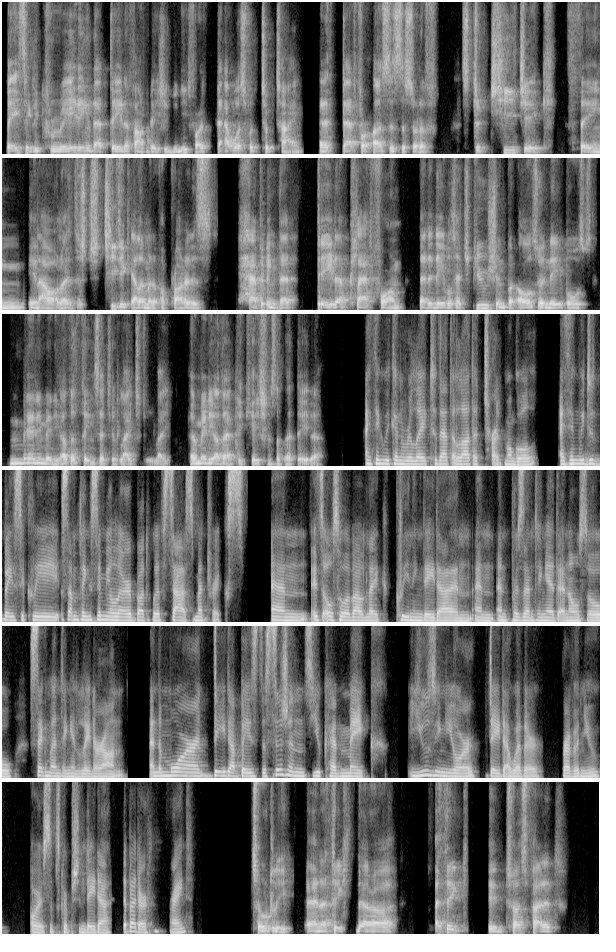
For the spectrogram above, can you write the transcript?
basically creating that data foundation you need for it. That was what took time. And that for us is the sort of strategic thing in our like the strategic element of a product is having that data platform that enables attribution, but also enables many, many other things that you'd like to do, like many other applications of that data. I think we can relate to that a lot at ChartMogul. I think we do basically something similar, but with SaaS metrics and it's also about like cleaning data and and and presenting it and also segmenting it later on. And the more data based decisions you can make using your data whether revenue or subscription data the better right? Totally. And i think there are i think in trustpilot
